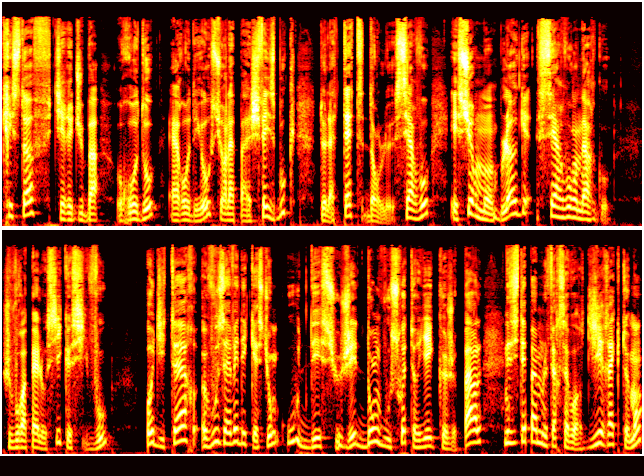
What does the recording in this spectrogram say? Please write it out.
Christophe-du-bas Rodo, R-O-D-O, sur la page Facebook de la tête dans le cerveau et sur mon blog Cerveau en argot. Je vous rappelle aussi que si vous, Auditeurs, vous avez des questions ou des sujets dont vous souhaiteriez que je parle, n'hésitez pas à me le faire savoir directement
